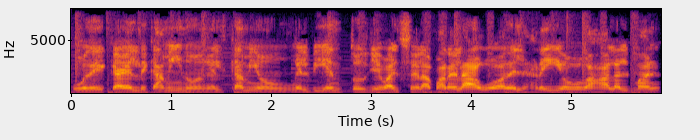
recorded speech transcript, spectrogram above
puede caer de camino en el camión, el viento llevársela para el agua, del río bajar al mar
